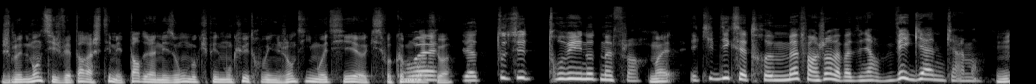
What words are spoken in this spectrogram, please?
Je me demande si je vais pas racheter mes parts de la maison, m'occuper de mon cul et trouver une gentille moitié qui soit comme moi, tu vois. Il a tout de suite trouvé une autre meuf, genre. Ouais, Et qui te dit que cette meuf, un jour, elle va pas devenir végane, carrément. Mm.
